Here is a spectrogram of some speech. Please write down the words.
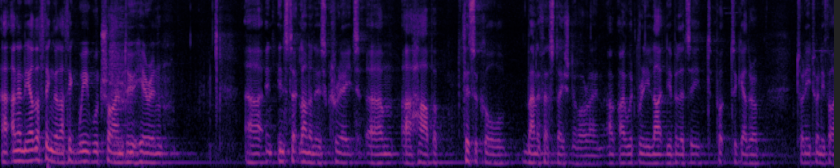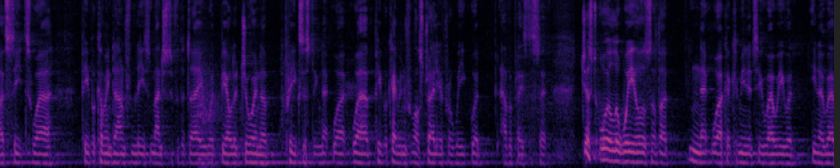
Uh, and then the other thing that I think we will try and do here in, uh, in, in Instech London is create um, a hub, a physical manifestation of our own. I, I would really like the ability to put together 20, 25 seats where people coming down from Leeds and Manchester for the day would be able to join a pre-existing network where people came in from Australia for a week would have a place to sit. Just oil the wheels of a network, a community where we would, you know, where,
